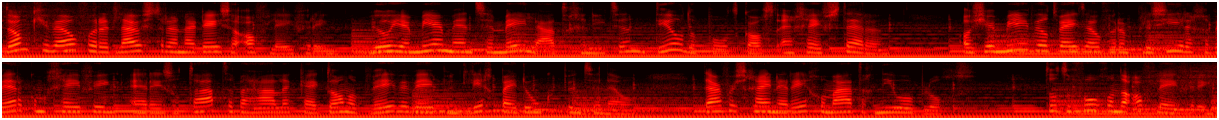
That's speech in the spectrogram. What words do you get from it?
Dankjewel voor het luisteren naar deze aflevering. Wil je meer mensen mee laten genieten? Deel de podcast en geef sterren. Als je meer wilt weten over een plezierige werkomgeving en resultaten behalen, kijk dan op www.lichtbijdonker.nl. Daar verschijnen regelmatig nieuwe blogs. Tot de volgende aflevering.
